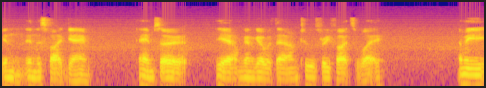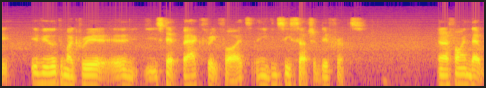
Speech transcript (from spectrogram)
in in this fight game. And so, yeah, I'm going to go with that. I'm two or three fights away. I mean, if you look at my career and you step back three fights, and you can see such a difference. And I find that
